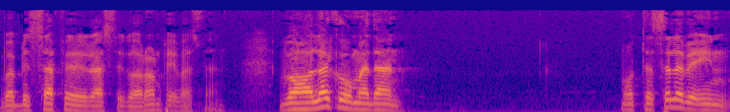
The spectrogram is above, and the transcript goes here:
و به صف رستگاران پیوستند و حالا که اومدن متصل به این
